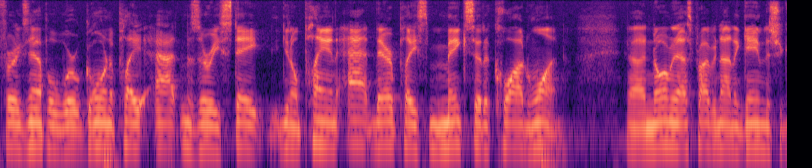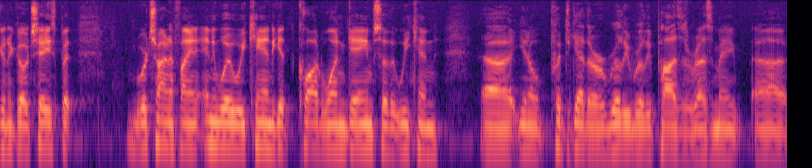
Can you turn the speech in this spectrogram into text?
for example, we're going to play at Missouri State. You know, playing at their place makes it a quad one. Uh, normally, that's probably not a game that you're going to go chase, but we're trying to find any way we can to get the quad one game so that we can, uh, you know, put together a really, really positive resume uh,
